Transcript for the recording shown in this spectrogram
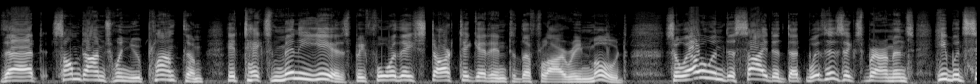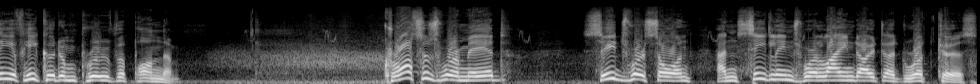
that sometimes when you plant them, it takes many years before they start to get into the flowering mode. So Elwin decided that with his experiments, he would see if he could improve upon them. Crosses were made, seeds were sown, and seedlings were lined out at Rutgers.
